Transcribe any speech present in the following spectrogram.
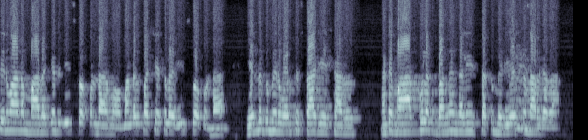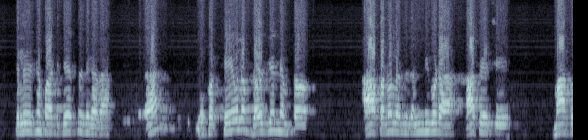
తీర్మానం మా దగ్గర తీసుకోకుండా మండల పరిషత్లో తీసుకోకుండా ఎందుకు మీరు వర్క్ స్టార్ట్ చేసినారు? అంటే మా హక్కులకు భంగం కలిగించటట్టు మీరు చేస్తున్నారు కదా. తెలుగుదేశం పార్టీ చేస్తుంది కదా. ఒక కేవలం దౌర్జన్యంతో ఆ పనులన్నీ కూడా ఆపేసి మాకు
